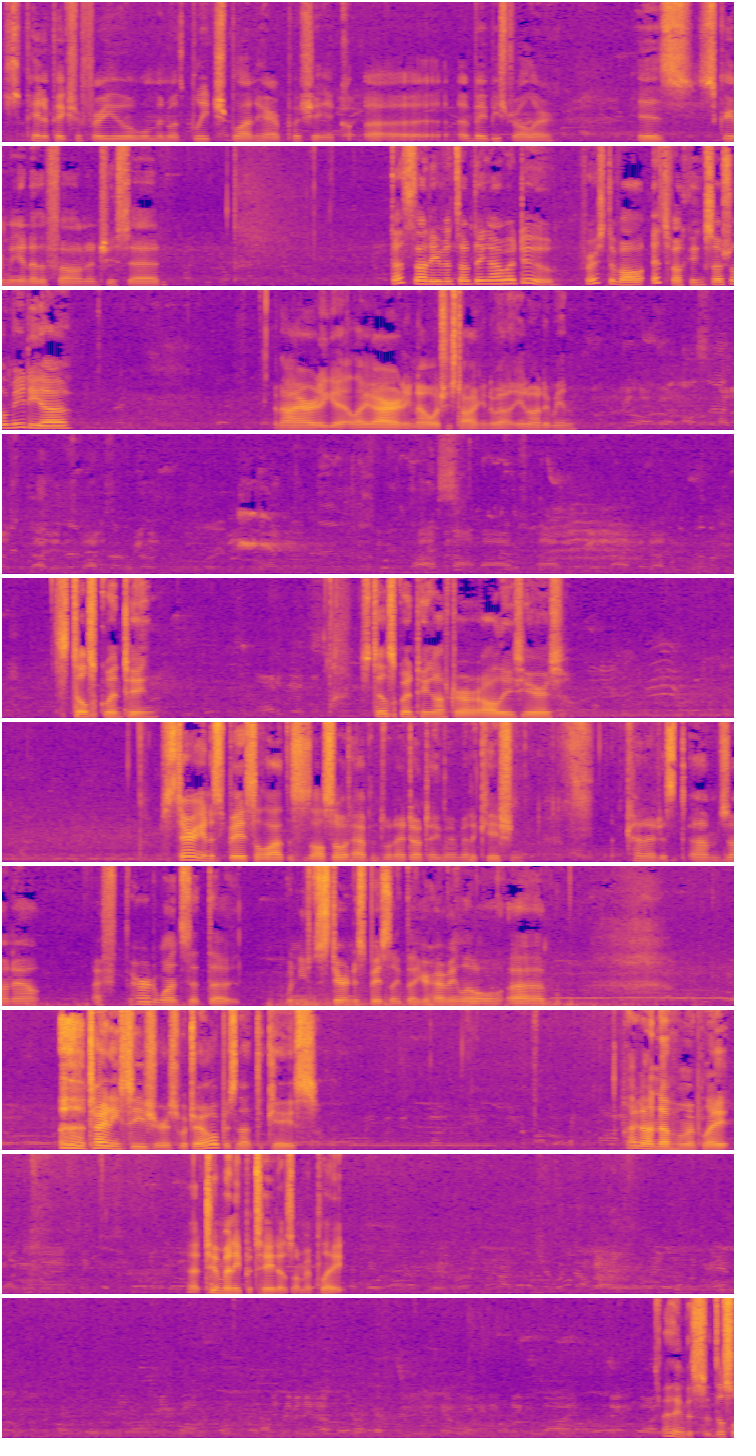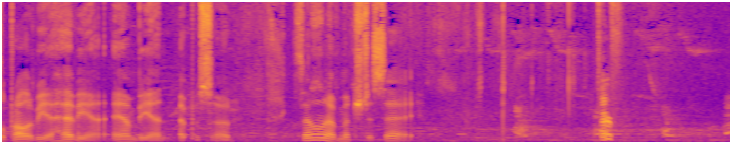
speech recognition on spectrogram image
Just paint a picture for you a woman with bleached blonde hair pushing a, uh, a baby stroller is screaming into the phone, and she said, That's not even something I would do. First of all, it's fucking social media. And I already get, like, I already know what she's talking about, you know what I mean? Still squinting. Still squinting after all these years. Staring into space a lot. This is also what happens when I don't take my medication. Kind of just um, zone out. I've heard once that the when you stare into space like that, you're having little um, tiny seizures, which I hope is not the case. I got enough on my plate. Got too many potatoes on my plate. I think this this will probably be a heavy ambient episode because I don't have much to say. Or,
